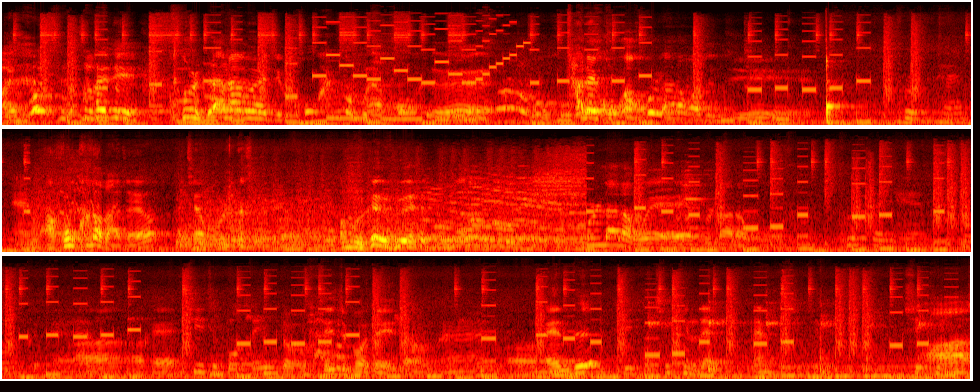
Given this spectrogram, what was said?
아니 콜라라고 해야지 코카가 뭐야 코크 차라리 코카콜라라고 하든지 아 코크가 맞아요? 제가 몰라서 아왜왜 콜라라고 해 콜라라고 아 오케이 치즈 포테이토. 치즈 포테이토 어 앤드? 치킨 랩. 치킨. 아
